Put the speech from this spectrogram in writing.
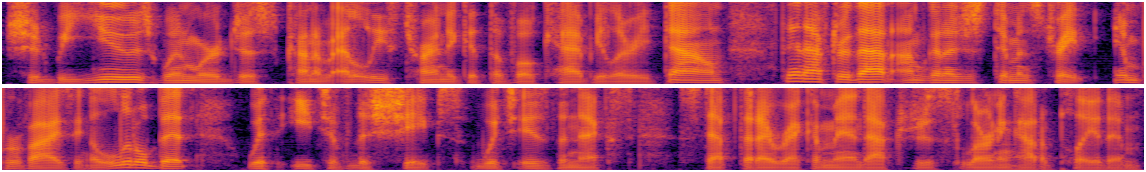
should we use when we're just kind of at least trying to get the vocabulary down? Then after that, I'm going to just demonstrate improvising a little bit with each of the shapes, which is the next step that I recommend after just learning how to play them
